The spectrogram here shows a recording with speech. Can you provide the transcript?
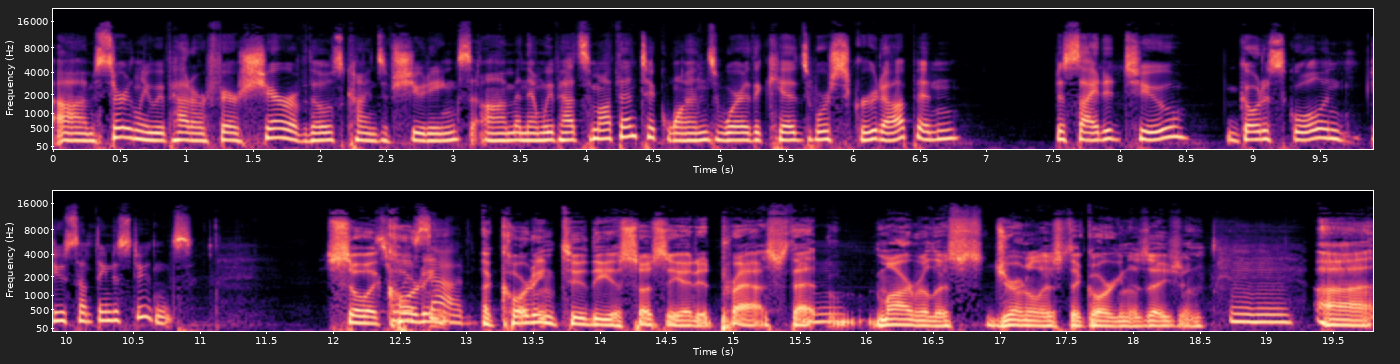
um, certainly, we've had our fair share of those kinds of shootings. Um, and then we've had some authentic ones where the kids were screwed up and decided to go to school and do something to students. So It's according sad. according to the Associated Press, that Mm-hmm. marvelous journalistic organization, Mm-hmm. uh,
